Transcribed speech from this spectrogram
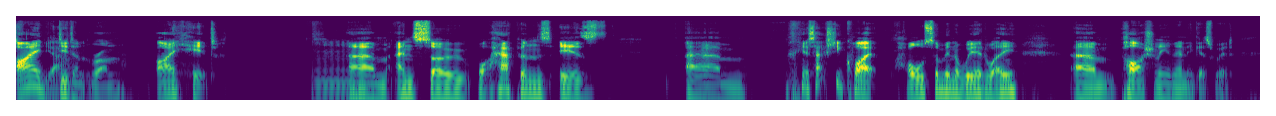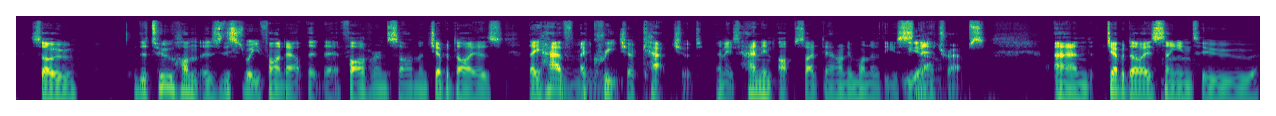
I Yeah. didn't run. I hid. Mm. Um, and so what happens is, um, it's actually quite wholesome in a weird way, um, partially, and then it gets weird. So the two hunters, this is where you find out that they're father and son, and Jebediah's. They have a Mm. creature captured, and it's hanging upside down in one of these snare Yeah. traps. And Jebediah is saying to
